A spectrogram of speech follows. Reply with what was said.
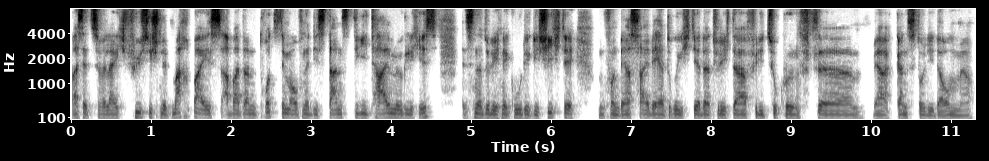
was jetzt vielleicht physisch nicht machbar ist, aber dann trotzdem auf einer Distanz digital möglich ist. Das ist natürlich eine gute Geschichte. Und von der Seite her drücke ich dir natürlich da für die Zukunft äh, ja ganz doll die Daumen, ja.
